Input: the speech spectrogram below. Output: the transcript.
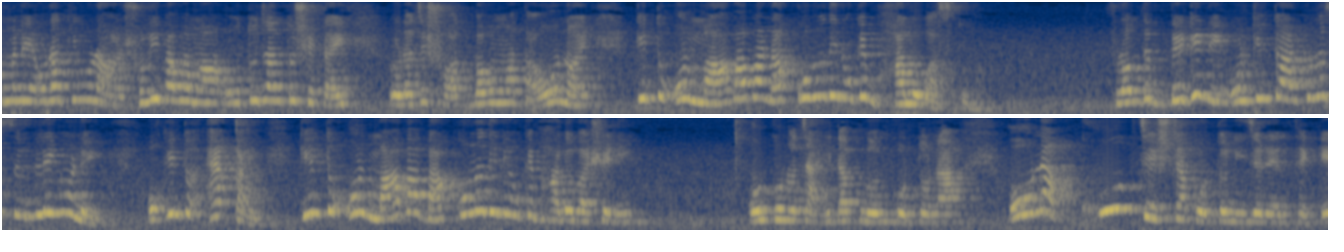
মানে ওরা কি ওর আসলেই বাবা মা? ও তো জানতো সেটাই। ওরা যে সৎ বাবা মা তাও নয়। কিন্তু ওর মা বাবা না কোনোদিন ওকে ভালোবাসতো না। ফ্রম দ্য বিগিনিং ওর কিন্তু আর কোনো সিবলিংও নেই। ও কিন্তু একাই। কিন্তু ওর মা বাবা কোনোদিনই ওকে ভালোবাসেনি। ওর কোনো চাহিদা পূরণ করতো না। ও না খুব চেষ্টা করতো নিজের এন থেকে।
